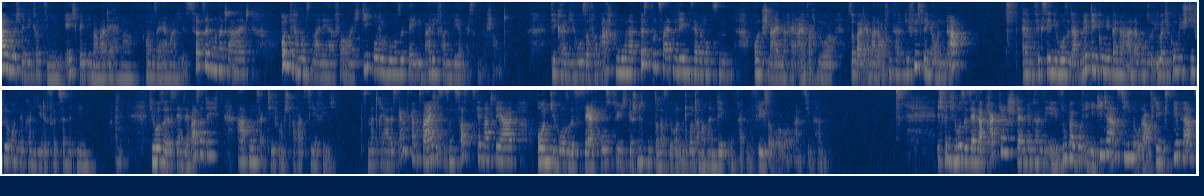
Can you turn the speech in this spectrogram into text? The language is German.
Hallo, ich bin die Christine. Ich bin die Mama der Emma. Unsere Emma, die ist 14 Monate alt und wir haben uns mal näher für euch die Buddelhose Baby Buddy von BMS angeschaut. Wir können die Hose vom 8. Monat bis zum 2. Lebensjahr benutzen und schneiden nachher einfach nur, sobald Emma laufen kann, die Füßlinge unten ab, ähm, fixieren die Hose dann mit den Gummibändern an der Hose über die Gummistiefel und wir können jede Pfütze mitnehmen. Die Hose ist sehr, sehr wasserdicht, atmungsaktiv und strapazierfähig. Das Material ist ganz, ganz weich. Es ist ein Softskin-Material und die Hose ist sehr großzügig geschnitten, sodass wir unten drunter noch einen dicken, fetten Fleece-Overall anziehen können. Ich finde die Hose sehr, sehr praktisch, denn wir können sie super gut in die Kita anziehen oder auf jedem Spielplatz,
